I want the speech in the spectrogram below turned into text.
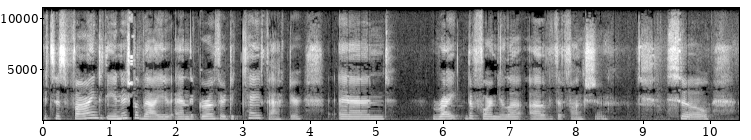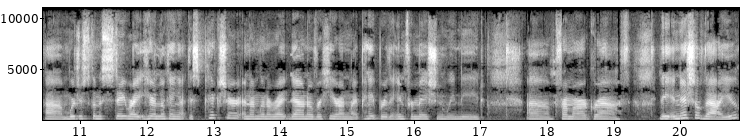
It says find the initial value and the growth or decay factor and write the formula of the function. So um, we're just going to stay right here looking at this picture and I'm going to write down over here on my paper the information we need uh, from our graph. The initial value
